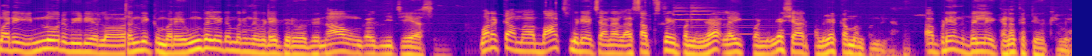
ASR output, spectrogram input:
மாதிரி இன்னொரு வீடியோல சந்திக்கும் வரை உங்களிடமிருந்து விடைபெறுவது நான் உங்கள் விஜய் அசன் மறக்காம பாக்ஸ் மீடியா சேனலை சப்ஸ்கிரைப் பண்ணுங்க லைக் பண்ணுங்க ஷேர் பண்ணுங்க கமெண்ட் பண்ணுங்க. அப்படியே அந்த பெல் ஐக்கானை தட்டி விட்டுருங்க.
